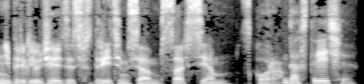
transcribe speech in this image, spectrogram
Не переключайтесь, встретимся совсем скоро. До встречи.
